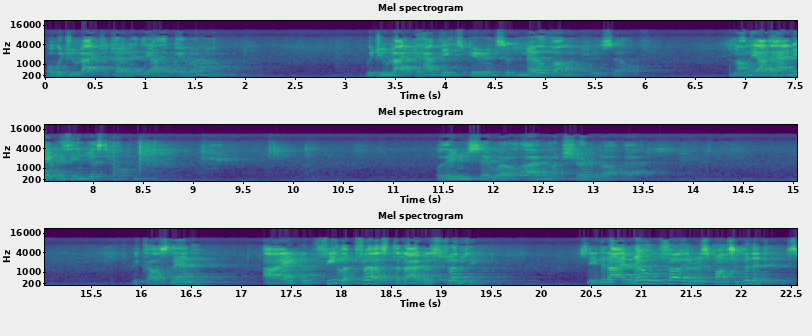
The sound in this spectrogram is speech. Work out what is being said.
Or would you like to turn it the other way around? Would you like to have the experience of no voluntary self? And on the other hand, everything just happens. Well, then you say, well, I'm not sure about that. Because then I would feel at first that I was floating. See, that I had no further responsibilities,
